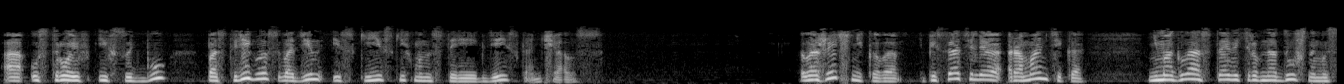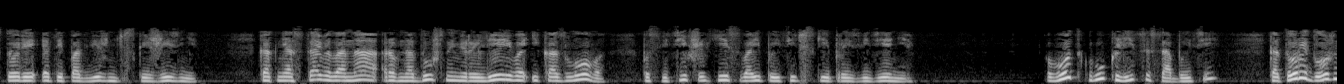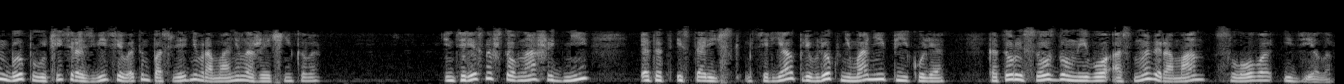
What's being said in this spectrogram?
а, устроив их судьбу, постриглась в один из киевских монастырей, где и скончалась. Ложечникова, писателя-романтика, не могла оставить равнодушным истории этой подвижнической жизни, как не оставила она равнодушными Рылеева и Козлова, посвятивших ей свои поэтические произведения. Вот круг лиц и событий, который должен был получить развитие в этом последнем романе Ложечникова. Интересно, что в наши дни этот исторический материал привлек внимание Пикуля, который создал на его основе роман «Слово и дело».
